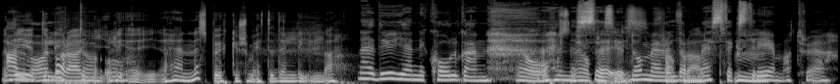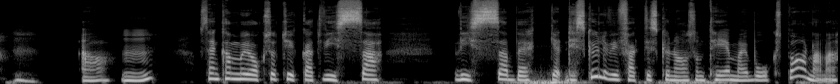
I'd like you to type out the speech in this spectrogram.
Men det är ju inte bara och- i- hennes böcker som heter Den lilla. Nej, det är ju Jenny Colgan. Ja, också, hennes, ja, eh, precis, de är väl de mest Mm. extrema, tror jag. Ja. Mm. Sen kan man ju också tycka att vissa, vissa böcker, det skulle vi faktiskt kunna ha som tema i Bokspanarna,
